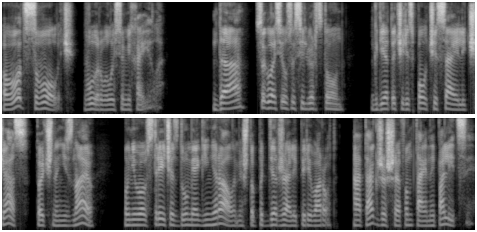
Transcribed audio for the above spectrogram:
«Вот сволочь!» — вырвалось у Михаила. «Да», — согласился Сильверстоун, — «где-то через полчаса или час, точно не знаю, — у него встреча с двумя генералами, что поддержали переворот, а также шефом тайной полиции.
